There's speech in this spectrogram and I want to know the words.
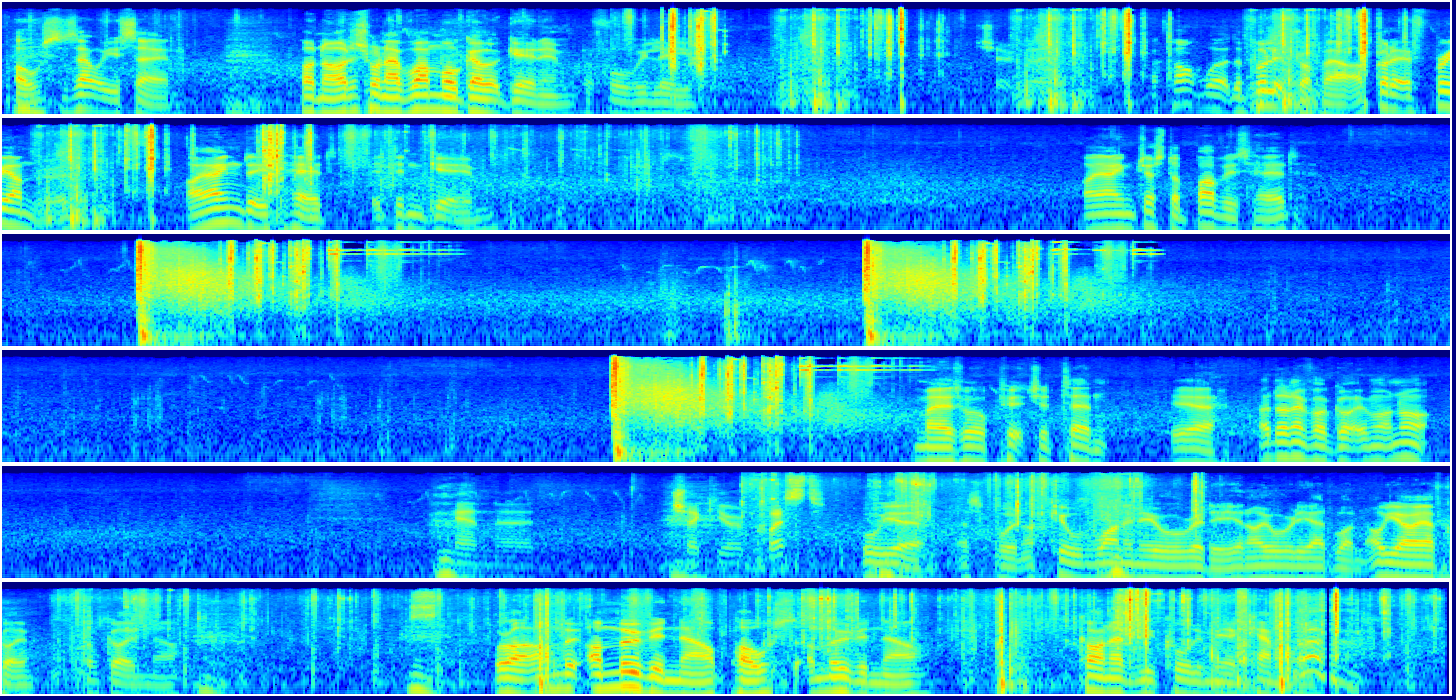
Pulse. Is that what you're saying? Oh no, I just want to have one more go at getting him before we leave. Sure. I can't work the bullet drop out. I've got it at 300. I aimed at his head. It didn't get him. I aimed just above his head. May as well pitch a tent. Yeah. I don't know if I got him or not. And uh, check your quest. Oh yeah, that's the point. I've killed one in here already, and I already had one. Oh yeah, I have got him. I've got him now. Alright, I'm, mo I'm moving now, Pulse. I'm moving now. Can't have you calling me a camper.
